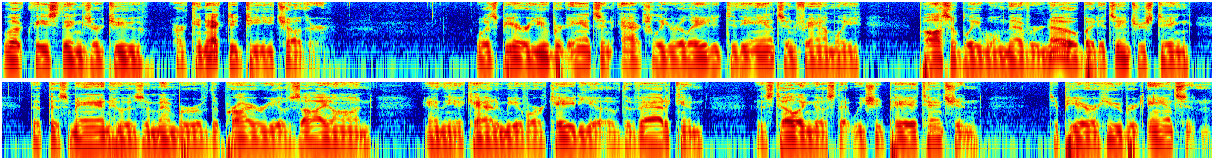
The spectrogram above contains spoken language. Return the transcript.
look, these things are two are connected to each other? Was Pierre Hubert Anson actually related to the Anson family? Possibly we'll never know, but it's interesting that this man who is a member of the Priory of Sion and the Academy of Arcadia of the Vatican is telling us that we should pay attention to Pierre Hubert Anson.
